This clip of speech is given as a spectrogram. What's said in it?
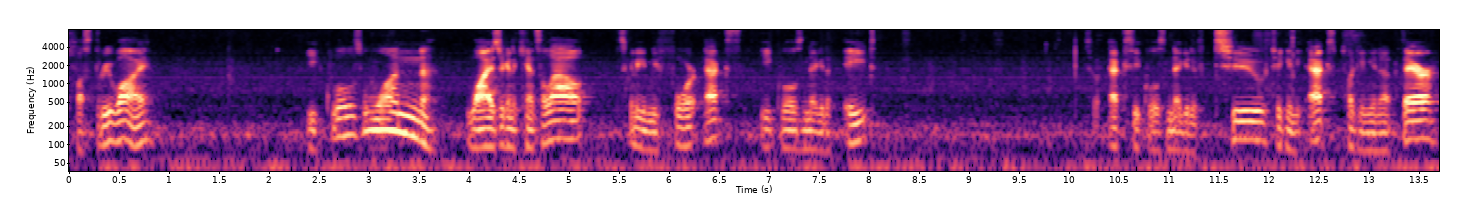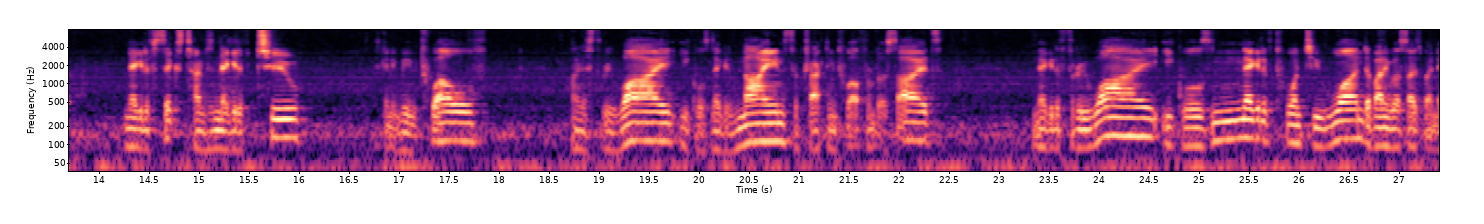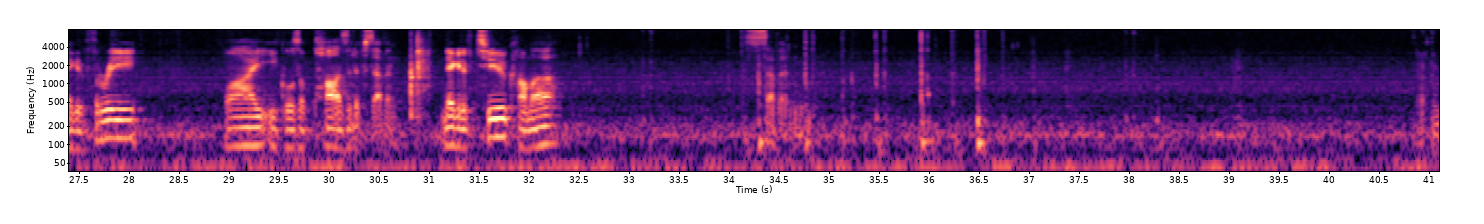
plus 3y equals 1. y's are going to cancel out. It's going to give me 4x equals negative 8. So x equals negative 2, taking the x, plugging it up there. Negative 6 times negative 2 is going to be 12 minus 3y equals negative 9, subtracting 12 from both sides. Negative 3y equals negative 21, dividing both sides by negative 3. y equals a positive 7. Negative 2, comma, 7.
